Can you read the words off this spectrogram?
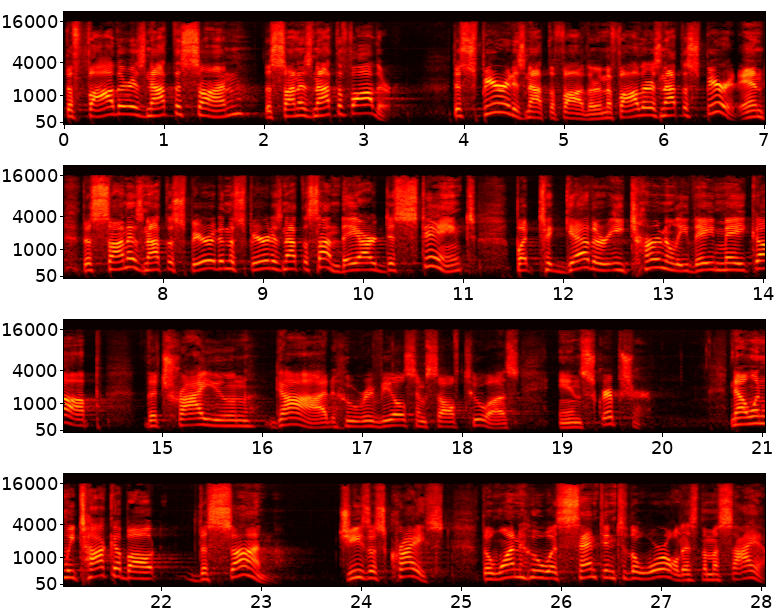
The Father is not the Son, the Son is not the Father. The Spirit is not the Father, and the Father is not the Spirit, and the Son is not the Spirit, and the Spirit is not the Son. They are distinct, but together, eternally, they make up the triune God who reveals himself to us in Scripture. Now, when we talk about the Son, Jesus Christ, the one who was sent into the world as the Messiah,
